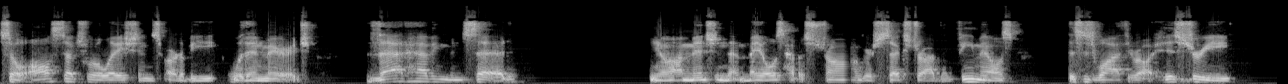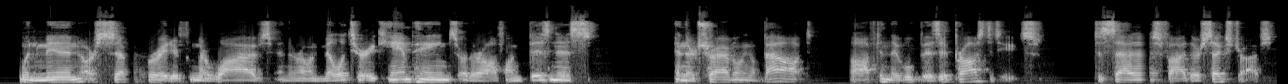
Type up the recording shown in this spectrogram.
So all sexual relations are to be within marriage. That having been said, you know, I mentioned that males have a stronger sex drive than females. This is why throughout history, when men are separated from their wives and they're on military campaigns or they're off on business and they're traveling about, often they will visit prostitutes to satisfy their sex drives.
